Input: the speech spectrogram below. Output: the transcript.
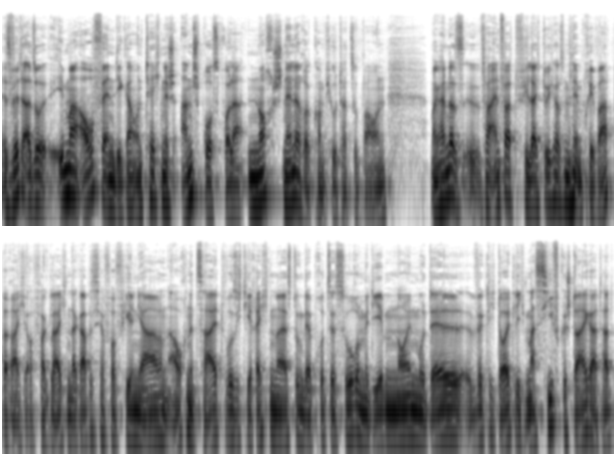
Es wird also immer aufwendiger und technisch anspruchsvoller, noch schnellere Computer zu bauen. Man kann das äh, vereinfacht vielleicht durchaus mit dem Privatbereich auch vergleichen. Da gab es ja vor vielen Jahren auch eine Zeit, wo sich die Rechenleistung der Prozessoren mit jedem neuen Modell wirklich deutlich massiv gesteigert hat.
